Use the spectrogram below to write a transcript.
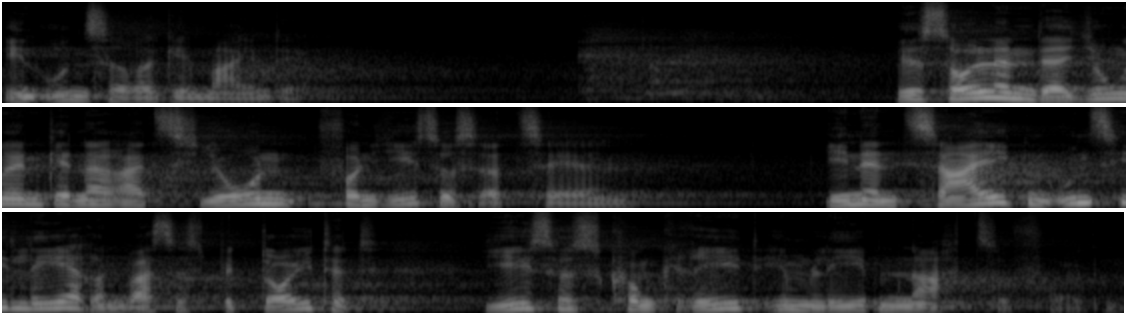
in unserer Gemeinde. Wir sollen der jungen Generation von Jesus erzählen, ihnen zeigen und sie lehren, was es bedeutet, Jesus konkret im Leben nachzufolgen.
